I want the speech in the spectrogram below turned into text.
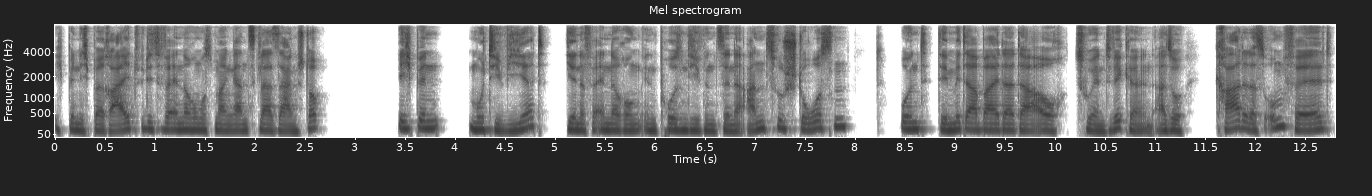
ich bin nicht bereit für diese Veränderung, muss man ganz klar sagen, stopp. Ich bin motiviert, hier eine Veränderung im positiven Sinne anzustoßen und den Mitarbeiter da auch zu entwickeln. Also gerade das Umfeld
